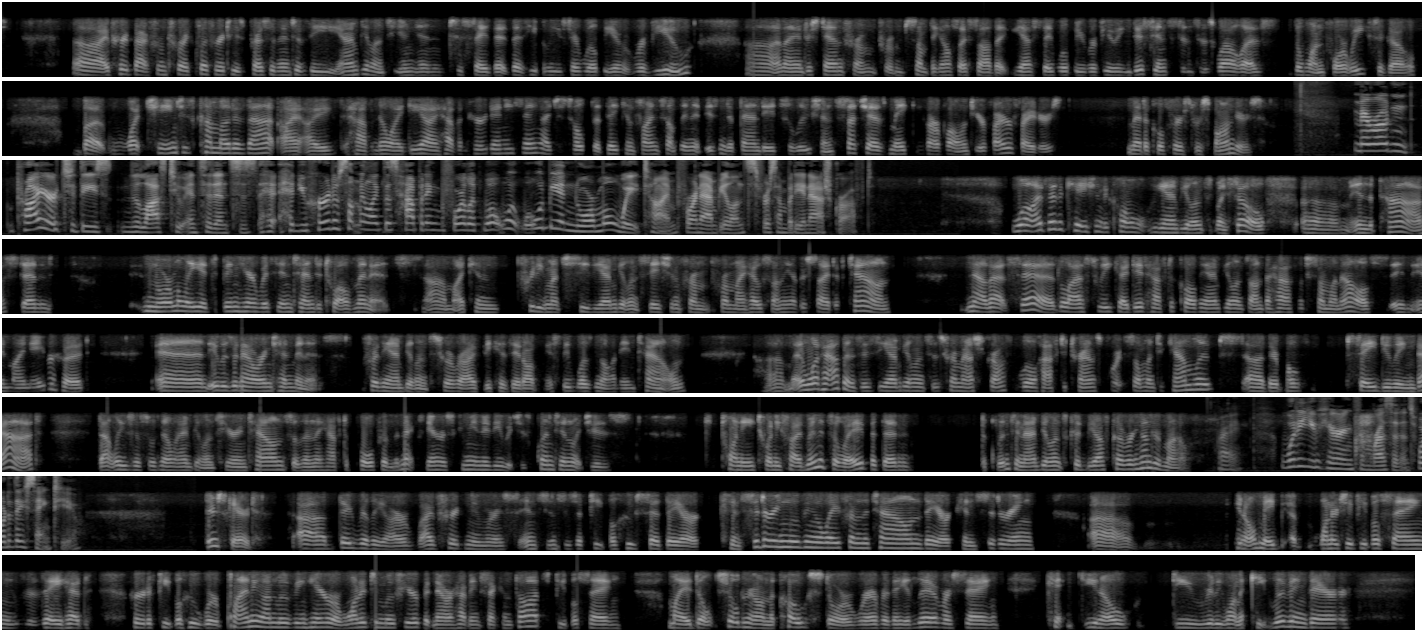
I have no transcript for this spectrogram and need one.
Uh, I've heard back from Troy Clifford, who's president of the ambulance union, to say that that he believes there will be a review Uh, and I understand from, from something else I saw that, yes, they will be reviewing this instance as well as the one four weeks ago. But what changes come out of that, I, I have no idea. I haven't heard anything. I just hope that they can find something that isn't a band aid solution, such as making our volunteer firefighters medical first responders. Mayor Roden, prior to these the last two incidents, had you heard of something like this happening before? Like, what, what what would be a normal wait time for an ambulance for somebody in Ashcroft? Well, I've had occasion to call the ambulance myself um, in the past, and normally it's been here within 10 to 12 minutes. Um, I can pretty much see the ambulance station from from my house on the other side of town. Now, that said, last week I did have to call the ambulance on behalf of someone else in, in my neighborhood, and it was an hour and 10 minutes for the ambulance to arrive because it obviously was not in town. Um, and what happens is the ambulances from Ashcroft will have to transport someone to Kamloops. Uh, they're both, say, doing that. That leaves us with no ambulance here in town, so then they have to pull from the next nearest community, which is Clinton, which is 20, 25 minutes away, but then the Clinton ambulance could be off covering 100 miles. Right. What are you hearing from residents? What are they saying to you? They're scared. Uh, they really are. I've heard numerous instances of people who said they are considering moving away from the town. They are considering, uh, you know, maybe uh, one or two people saying they had heard of people who were planning on moving here or wanted to move here, but now are having second thoughts. People saying, my adult children on the coast or wherever they live are saying, you know, do you really want to keep living there?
